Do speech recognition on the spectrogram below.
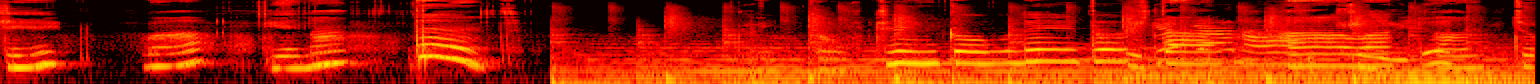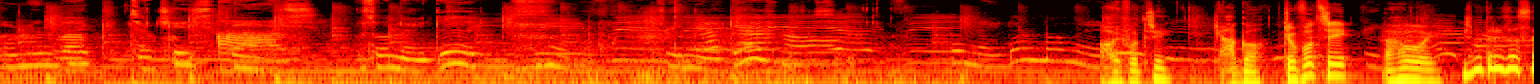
tři, dva, jedna, teď! Twinkle, little star, how I want to rock to kiss us. Co nejde? Co. Ahoj fotři. Čágo. Čau fotři. Ahoj. My jsme tady zase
